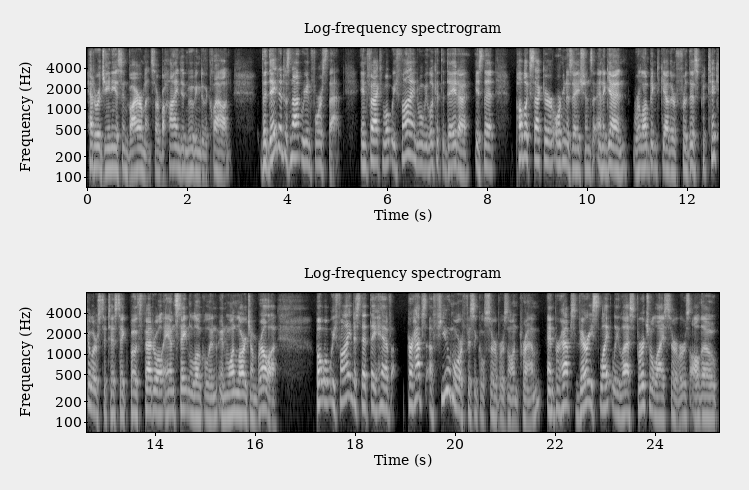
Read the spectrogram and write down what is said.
heterogeneous environments, are behind in moving to the cloud. The data does not reinforce that. In fact, what we find when we look at the data is that public sector organizations, and again, we're lumping together for this particular statistic, both federal and state and local in, in one large umbrella. But what we find is that they have perhaps a few more physical servers on-prem and perhaps very slightly less virtualized servers, although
